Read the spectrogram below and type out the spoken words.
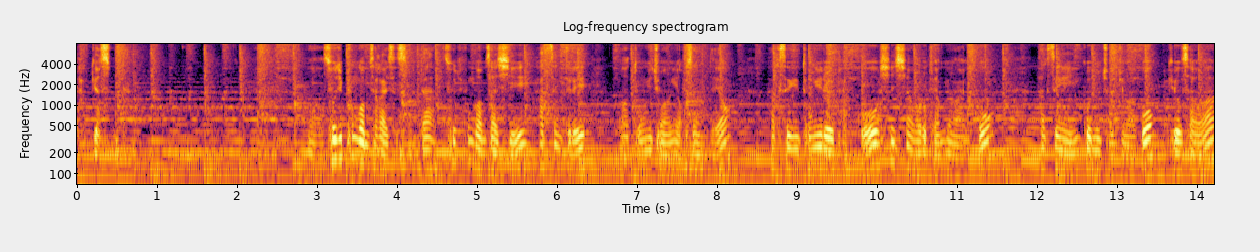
바뀌었습니다. 어, 소지품 검사가 있었습니다. 소지품 검사 시 학생들의 어, 동의 조항이 없었는데요. 학생이 동의를 받고 실시형으로 변경하였고 학생의 인권을 존중하고 교사와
